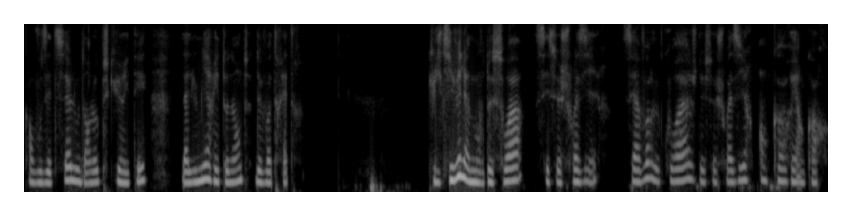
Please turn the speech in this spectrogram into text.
quand vous êtes seul ou dans l'obscurité, la lumière étonnante de votre être. Cultiver l'amour de soi, c'est se choisir, c'est avoir le courage de se choisir encore et encore.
